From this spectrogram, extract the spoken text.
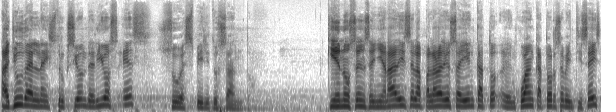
ayuda en la instrucción de Dios es su Espíritu Santo. Quien nos enseñará, dice la palabra de Dios ahí en, Juan 14, 26,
